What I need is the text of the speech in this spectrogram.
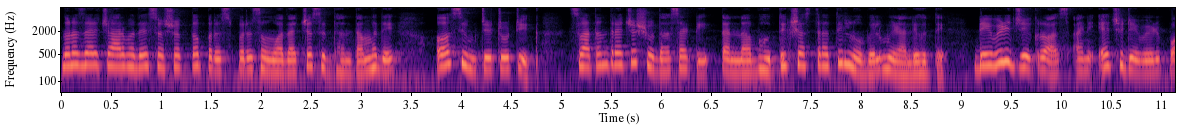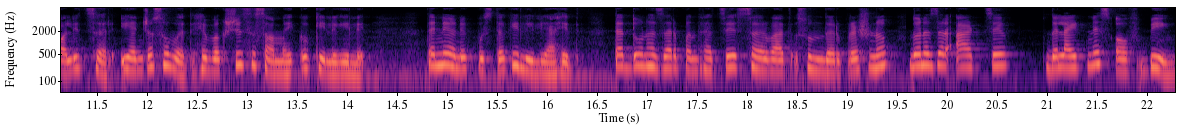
दोन हजार चारमध्ये सशक्त परस्पर संवादाच्या सिद्धांतामध्ये असिम्टेटोटिक स्वातंत्र्याच्या शोधासाठी त्यांना भौतिकशास्त्रातील नोबेल मिळाले होते. डेव्हिड जेग्रॉस आणि एच. डेव्हिड पॉलित्सर यांच्यासोबत हे बक्षीस सामायिक केले गेले. त्यांनी अनेक पुस्तके लिहिली आहेत. त्यात दोन हजार पंधराचे सर्वात सुंदर प्रश्न दोन हजार आठचे द लाईटनेस ऑफ बिंग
